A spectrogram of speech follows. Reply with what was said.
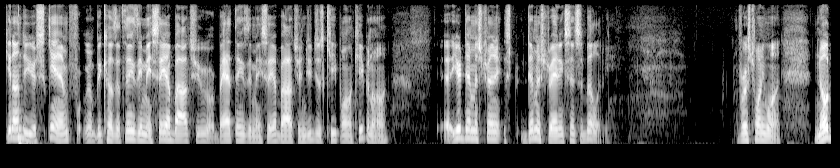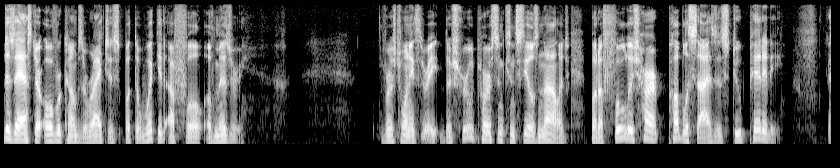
get under your skin for, because of things they may say about you or bad things they may say about you, and you just keep on keeping on, uh, you're demonstrating, demonstrating sensibility. Verse 21 No disaster overcomes the righteous, but the wicked are full of misery. Verse 23 The shrewd person conceals knowledge, but a foolish heart publicizes stupidity. a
